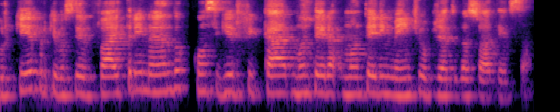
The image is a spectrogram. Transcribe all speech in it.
Por quê? Porque você vai treinando conseguir ficar, manter, manter em mente o objeto da sua atenção.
